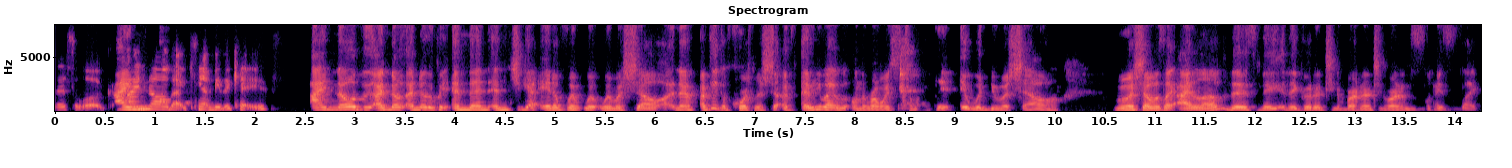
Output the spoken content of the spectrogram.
this look. I, I know that can't be the case. I know the I know I know the queen, and then and she got ate up when, when, when Michelle, and I, I, think of course Michelle. If anybody on the runway saw like it, it would be Michelle. But Michelle was like, "I love this." And they they go to Tina Burner. Tina Burner's face is like,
